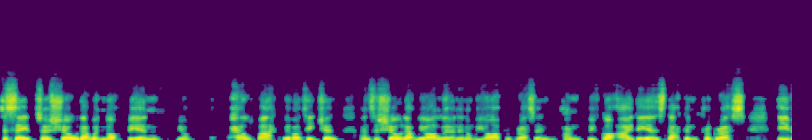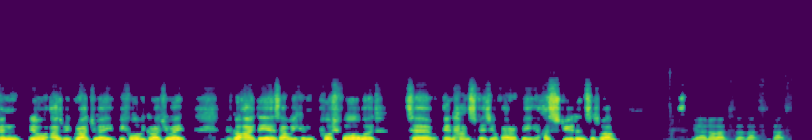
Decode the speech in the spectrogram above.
to say to show that we're not being, you know, held back with our teaching and to show that we are learning and we are progressing and we've got ideas that can progress even you know as we graduate before we graduate we've got ideas that we can push forward to enhance physiotherapy as students as well yeah, no, that's that's that's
